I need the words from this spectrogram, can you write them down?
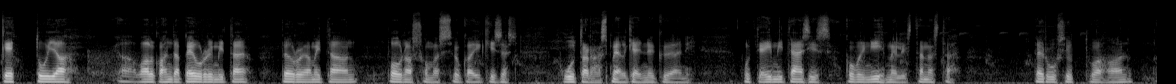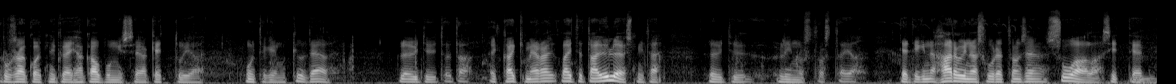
kettuja ja valkohäntä peuri, mitä, peuroja, mitä on Lounais-Suomessa joka ikisessä puutarhassa melkein nykyään. Niin, mutta ei mitään siis kovin ihmeellistä tämmöistä perusjuttua, vaan rusakoit nykyään ihan kaupungissa ja kettuja ja muitakin, mutta kyllä täällä löytyy, tota, että kaikki me laitetaan ylös, mitä löytyy linnustosta. Ja tietenkin ne harvinaisuudet on sen suola sitten, mm.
